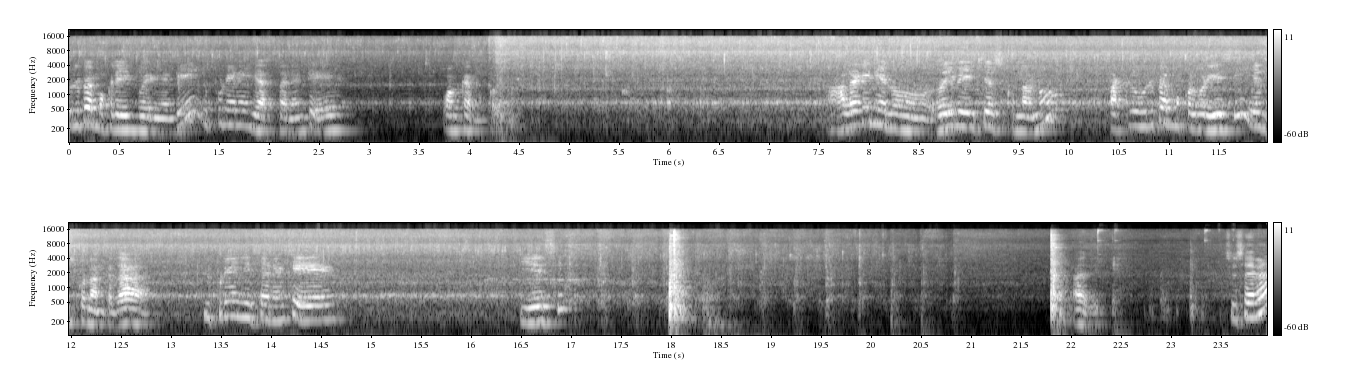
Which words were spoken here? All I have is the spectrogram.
ఉల్లిపాయ ముక్కలు వేగిపోయినాయండి. ఇప్పుడు నేనేం చేస్తానంటే వంకాయ ముక్కలు. ఆల్రెడీ నేను రొయ్యి వేయించేసుకున్నాను. పక్కన ఉల్లిపాయ ముక్కలు కూడా వేసి వేయించుకున్నాను కదా. ఇప్పుడు ఏం చేశానంటే వేసి అది చూసారా?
